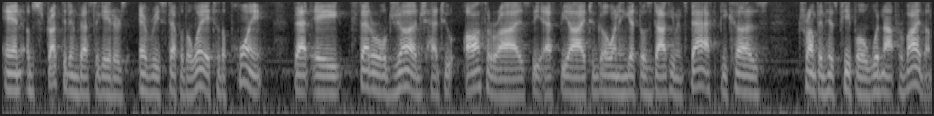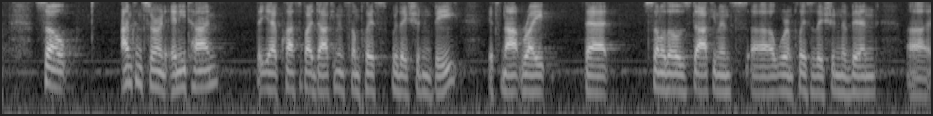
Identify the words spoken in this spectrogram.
and obstructed investigators every step of the way to the point that a federal judge had to authorize the FBI to go in and get those documents back because Trump and his people would not provide them. So I'm concerned anytime that you have classified documents someplace where they shouldn't be. It's not right that some of those documents uh, were in places they shouldn't have been uh,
